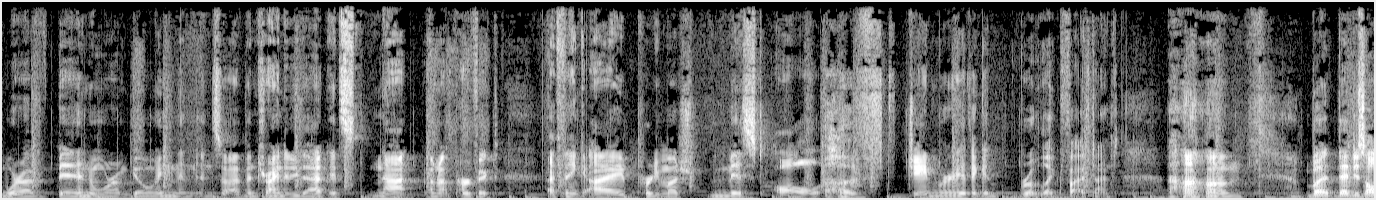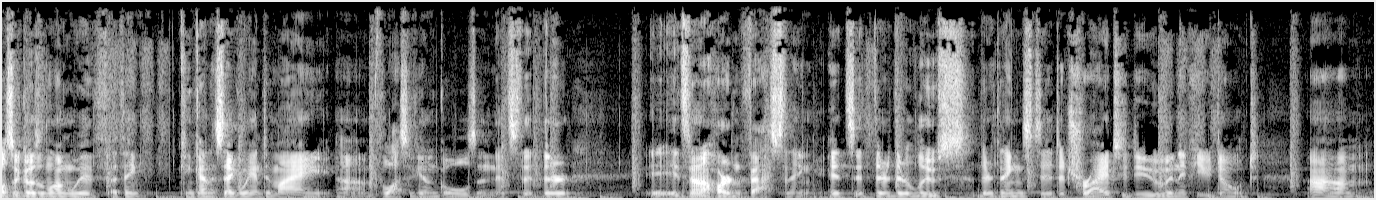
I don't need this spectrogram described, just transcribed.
where I've been and where I'm going. And, and so I've been trying to do that. It's not, I'm not perfect. I think I pretty much missed all of January. I think I wrote like five times. Um, but that just also goes along with, I think, can kind of segue into my um, philosophy on goals, and it's that they're it's not a hard and fast thing. It's it, they're they're loose. They're things to, to try to do, and if you don't um,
